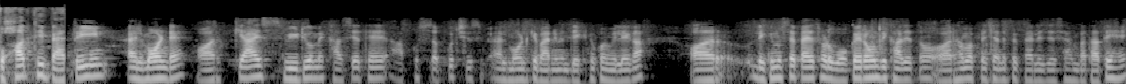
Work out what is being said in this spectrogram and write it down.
बहुत ही बेहतरीन एलमॉन्ड है और क्या इस वीडियो में खासियत है, आपको सब कुछ इस एलमॉन्ड के बारे में देखने को मिलेगा। और लेकिन उससे पहले थोड़ा वॉक अराउंड दिखा देता हूँ और हम अपने चैनल पे पहले जैसे हम बताते हैं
